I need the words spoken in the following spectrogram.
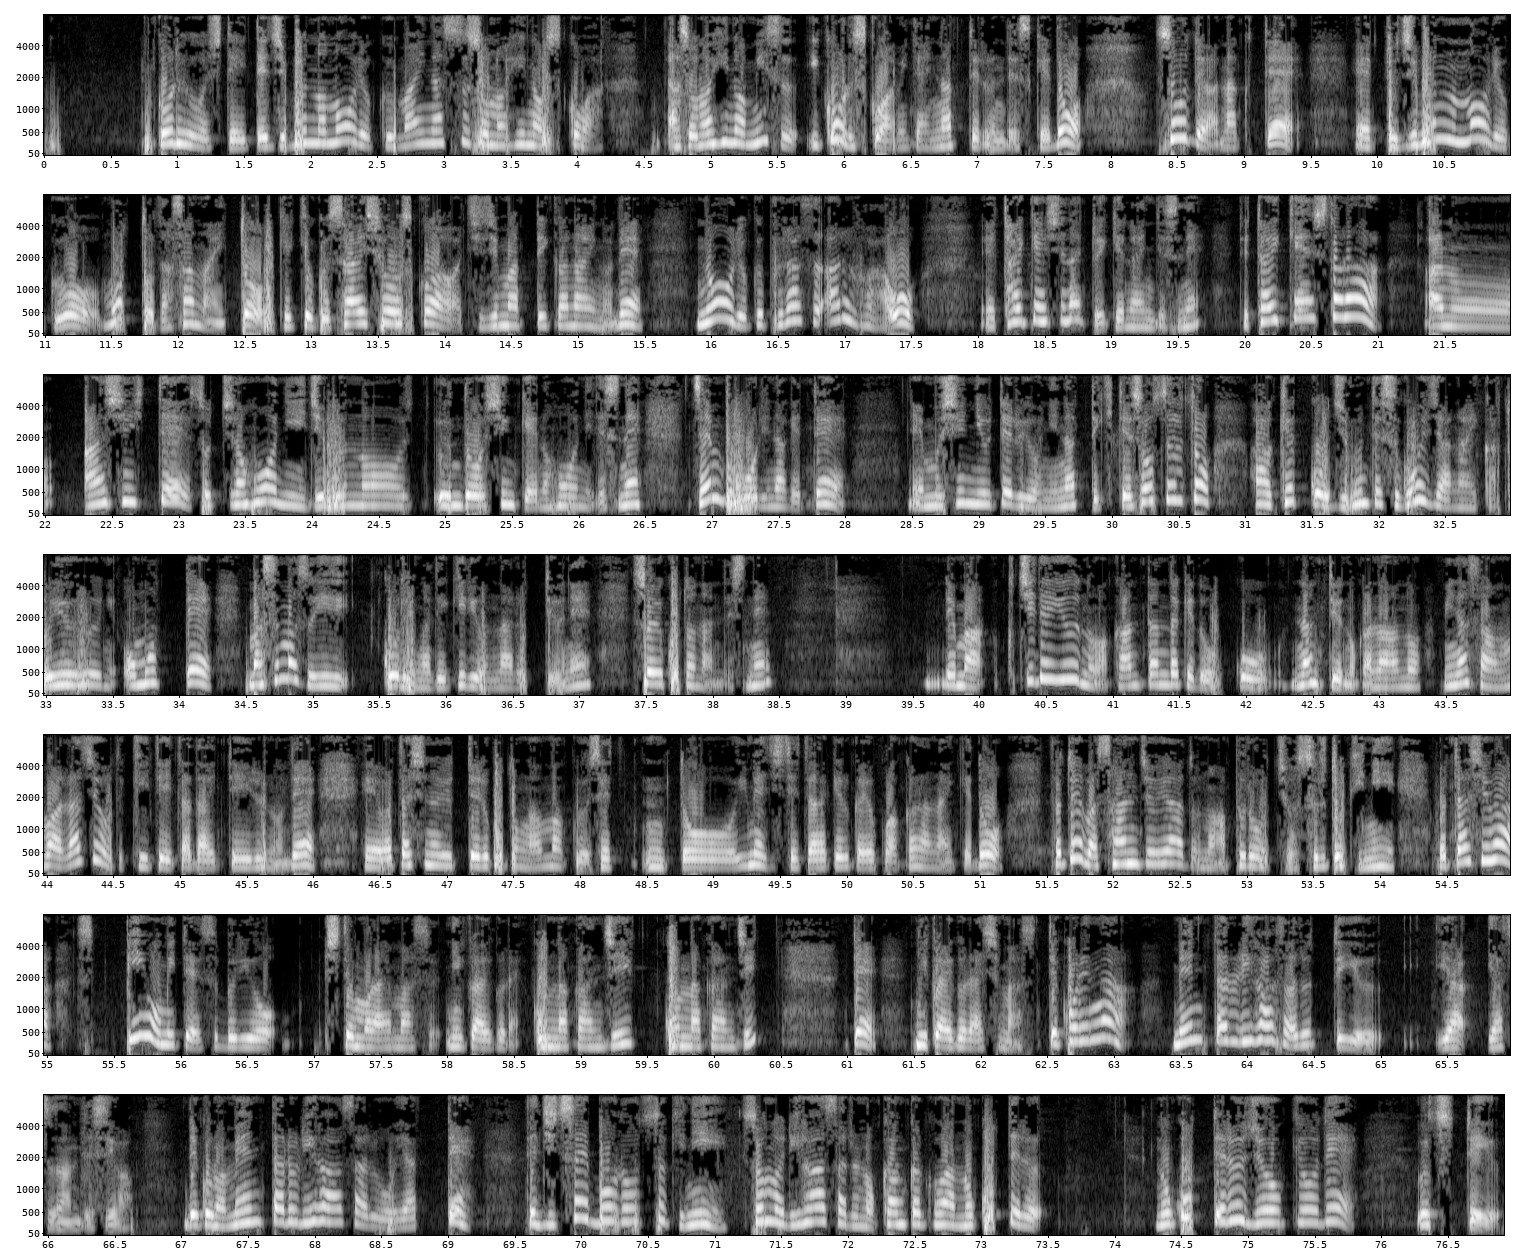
ゴルフをしていて自分の能力マイナスその日のスコア、あその日のミスイコールスコアみたいになってるんですけど、そうではなくて、えっと、自分の能力をもっと出さないと、結局最小スコアは縮まっていかないので、能力プラスアルファを、え体験しないといけないんですね。で、体験したら、あのー安心してそっちの方に自分の運動神経の方にですね、全部放り投げて、え無心に打てるようになってきて、そうすると、あ結構自分ってすごいじゃないかというふうに思って、ますますいいゴルフができるようになるっていうね、そういうことなんですね。で、まあ、口で言うのは簡単だけど、こう、なんていうのかな、あの、皆さんはラジオで聞いていただいているので、えー、私の言ってることがうまくせ、うんと、イメージしていただけるかよくわからないけど、例えば30ヤードのアプローチをするときに、私は、ピンを見て素振りをしてもらいます。2回ぐらい。こんな感じ？こんな感じ？で、2回ぐらいします。で、これが、メンタルリハーサルっていうや、やつなんですよ。で、このメンタルリハーサルをやって、で、実際ボールを打つときに、そのリハーサルの感覚が残ってる、残ってる状況で打つっていう。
